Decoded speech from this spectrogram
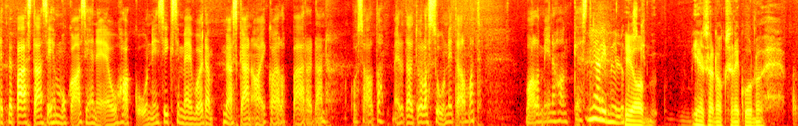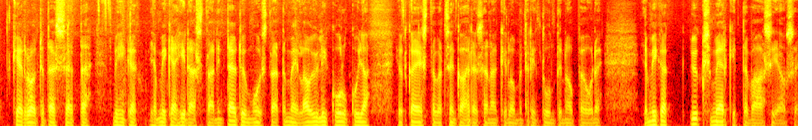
että me päästään siihen mukaan siihen EU-hakuun, niin siksi me ei voida myöskään aikailla pääradan osalta. Meillä täytyy olla suunnitelmat valmiina hankkeesta. Jari Myllykoski. Joo, ihan sanokseni, kun kerroitte tässä, että mihinkä ja mikä hidastaa, niin täytyy muistaa, että meillä on ylikulkuja, jotka estävät sen 200 kilometrin tuntinopeuden. Ja mikä yksi merkittävä asia on se,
